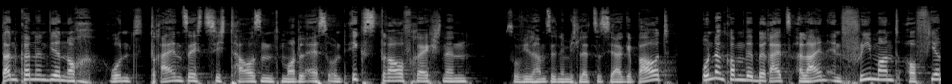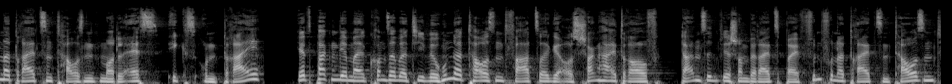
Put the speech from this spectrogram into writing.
dann können wir noch rund 63.000 Model S und X draufrechnen. So viel haben sie nämlich letztes Jahr gebaut. Und dann kommen wir bereits allein in Fremont auf 413.000 Model S, X und 3. Jetzt packen wir mal konservative 100.000 Fahrzeuge aus Shanghai drauf dann sind wir schon bereits bei 513.000.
